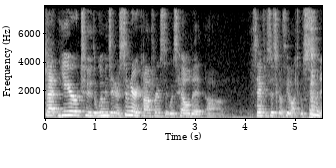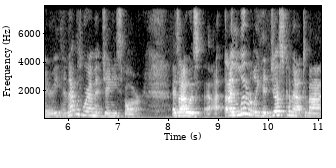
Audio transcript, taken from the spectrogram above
that year to the Women's Interseminary Conference that was held at uh, San Francisco Theological Seminary, and that was where I met Janie Spahr as I was, I, I literally had just come out to my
